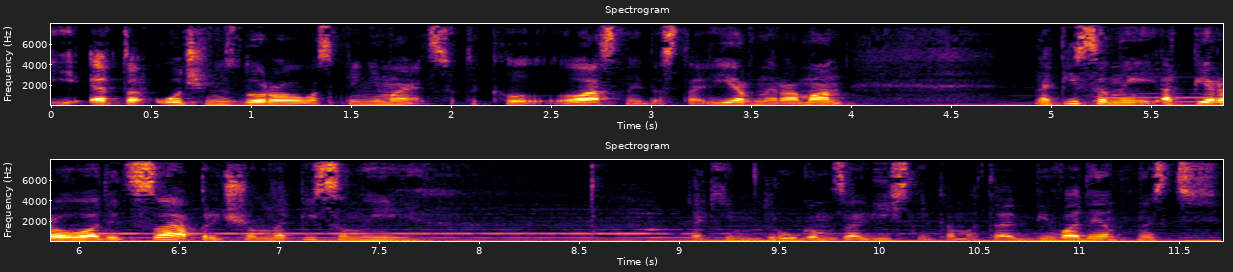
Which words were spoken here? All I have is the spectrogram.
И это очень здорово воспринимается. Это классный, достоверный роман, написанный от первого лица, причем написанный таким другом-завистником. Это амбивалентность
